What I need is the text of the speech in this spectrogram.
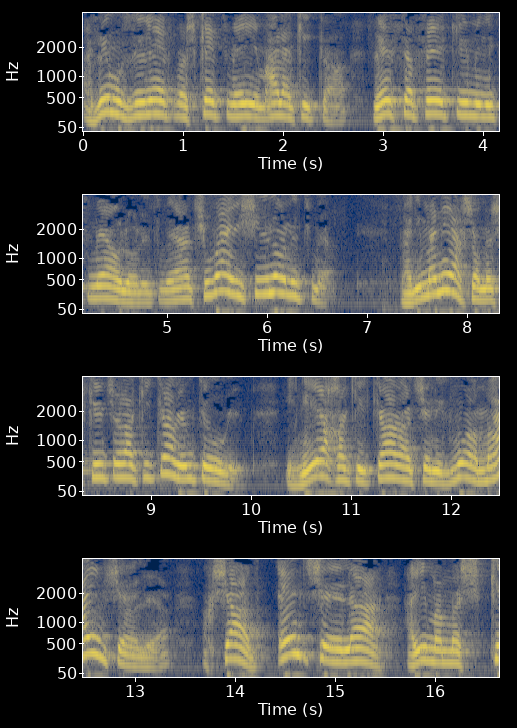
אז אם הוא זילף משקה טמאים על הכיכר, ויש ספק אם היא נטמעה או לא נטמעה, התשובה היא שהיא לא נטמעה. ואני מניח שהמשקין של הכיכר הם טהורים. הניח הכיכר עד שנגבו המים שעליה, עכשיו אין שאלה האם המשקה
